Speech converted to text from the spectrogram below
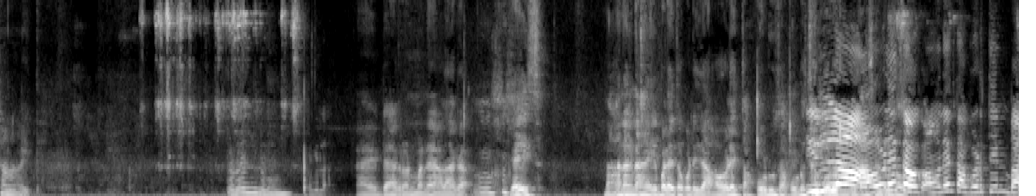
ಚೆನ್ನಾಗೈತೆ. ಬ್ಯಾಕ್ ಗ್ರೌಂಡ್ ಮನೆ ಹಾಳಾಗ. ಗೈಸ್ ನಾನಾಗ ನಾನೇ ಬಳೆ ತಗೊಂಡಿದ್ದೆ. ಅವಳೇ ತಕೊಡು ತಕೊಡು ಇಲ್ಲ ಅವಳೇ ತಗ ಅವನೇ ತಗೊಡ್ತೀನಿ ಬಾ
